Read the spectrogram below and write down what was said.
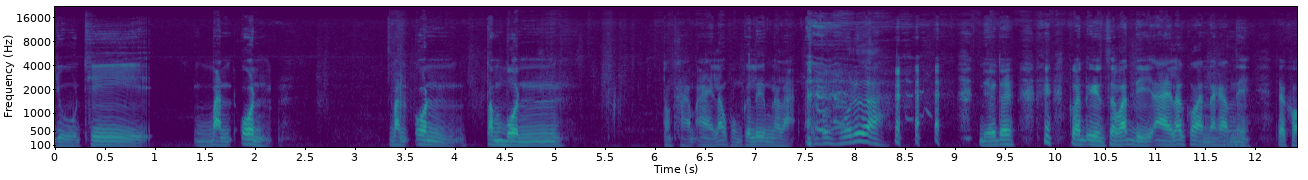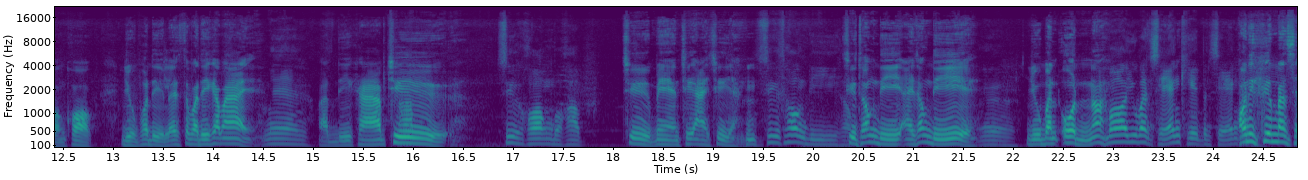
อยู่ที่บันอ้นบันอ้นตำบล ต้องถามไอายแล้วผมก็ลืมแล้วล่ะ บนหัวเรือ เดี๋ยวเด้อก่อนอื่นสวัสดีไอายแล้วก่อนนะครับ นี่เจ้าของคอกอยู่พอดีเลยสวัสดีครับไอายแมนสวัสดีครับ ชื่อซื้อคลองบ่ครับ ชื่อแมนชื่อไอายชื่ออย่างซื้อท่องดีครับชื่อท่องดีไอายท่องดี เอออยู่บ้านอ้นเนาะมออยู่บ้านแสงเขตบ้านแสงอ๋อนี่ขึ้นบ้านแส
